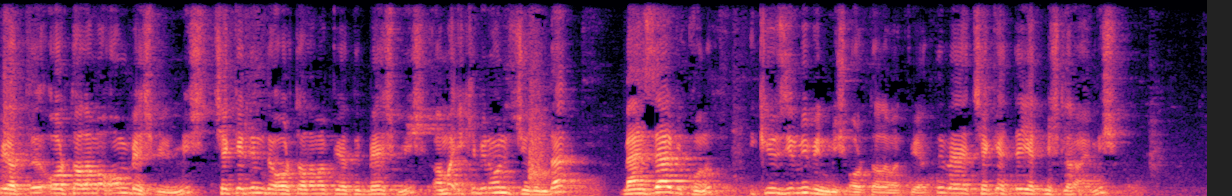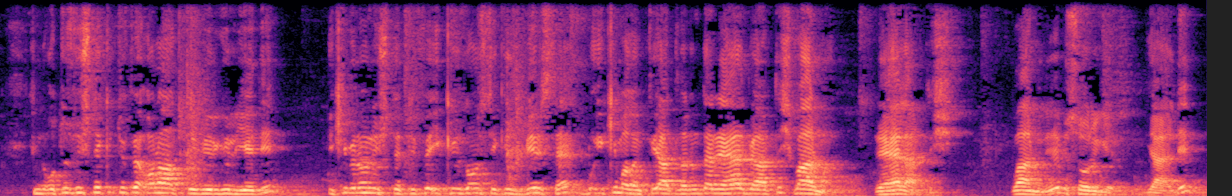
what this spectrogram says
fiyatı ortalama 15 binmiş. Çekedin de ortalama fiyatı 5'miş. Ama 2013 yılında benzer bir konut 220 binmiş ortalama fiyatı ve çeket de 70 liraymış. Şimdi 33'teki tüfe 16,7, 2013'te tüfe 218,1 ise bu iki malın fiyatlarında reel bir artış var mı? Reel artış var mı diye bir soru geldi.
